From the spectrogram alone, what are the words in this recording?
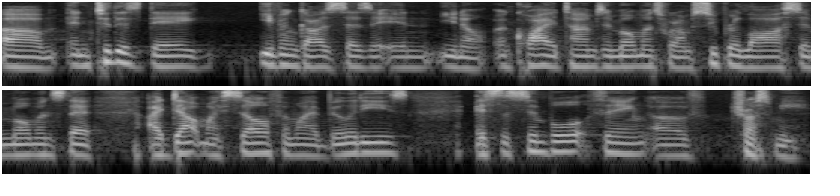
um, and to this day, even God says it in, you know, in quiet times, in moments where I'm super lost, in moments that I doubt myself and my abilities. It's the simple thing of trust me,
